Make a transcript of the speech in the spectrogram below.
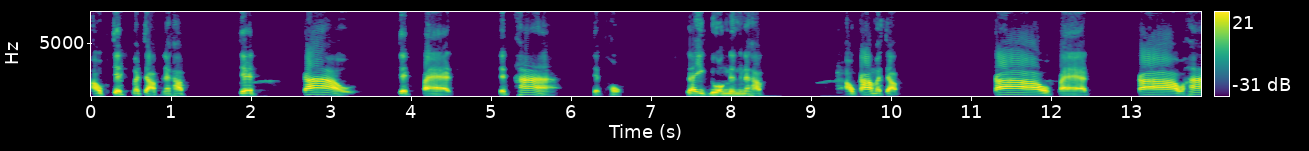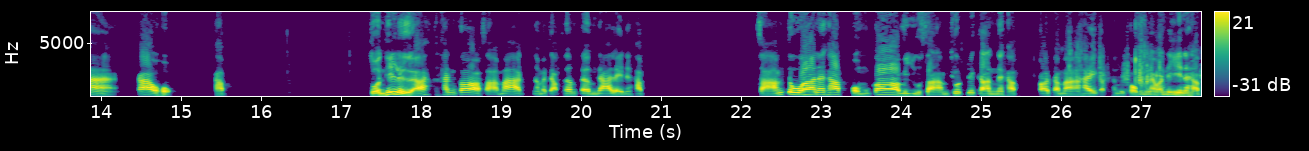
เอาเจ็ดมาจับนะครับเจ็ดเก้าเจ็ดแปดเจ็ดห้าเจ็ดหกและอีกดวงหนึ่งนะครับ เอาเก้ามาจับเก้าแปดเก้าห้าเก้าหก ส่วนที่เหลือท่านก็สามารถนำมาจับเพิ่มเติมได้เลยนะครับสามตัวนะครับ ผมก็มีอยู่สามชุดด้วยกันนะครับ ก็จะมาให้กับท่านผู้ชมในวันนี้นะครับ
